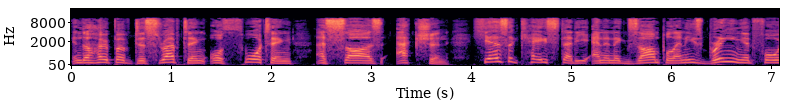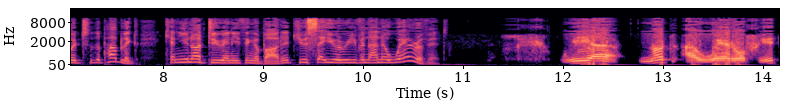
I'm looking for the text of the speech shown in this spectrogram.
in the hope of disrupting or thwarting a SARS action. Here's a case study and an example, and he's bringing it forward to the public. Can you not do anything about it? You say you're even unaware of it. We are not aware of it,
